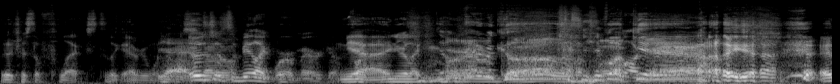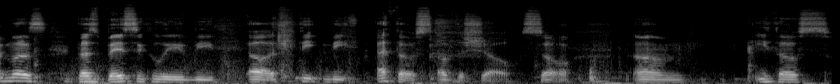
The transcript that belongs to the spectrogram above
but it's just a flex to like everyone. Yeah, else. It was so- just to be like, we're America. Yeah, and you're like, America, Fuck fuck yeah, yeah. And that's that's basically the uh the the ethos of the show. So, um, ethos,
